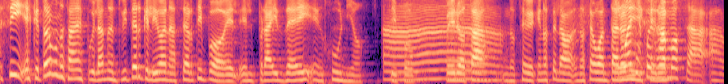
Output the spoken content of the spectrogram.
Sí, es que todo el mundo estaba especulando en Twitter que le iban a hacer tipo el, el Pride Day en junio. Ah. Tipo, pero está, no sé, que no se, la- no se aguantaron Igual y después dijeron. vamos a, a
